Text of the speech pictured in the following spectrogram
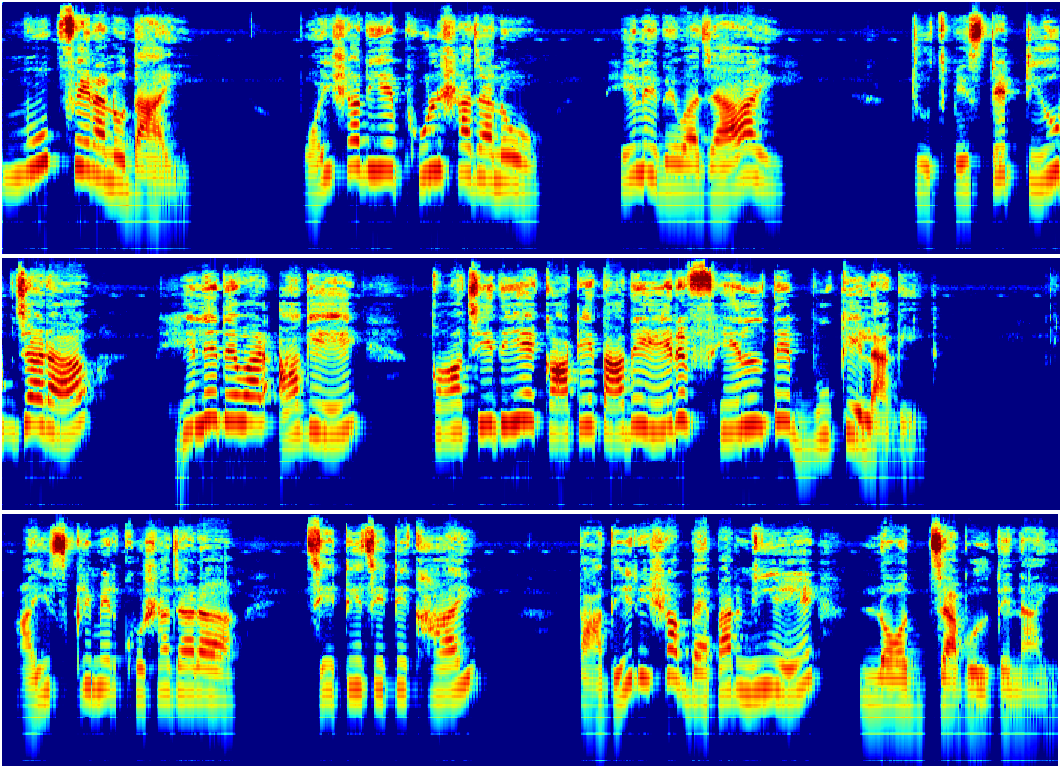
মুখ ফেরানো দায়। পয়সা দিয়ে ফুল সাজানো ফেলে দেওয়া যায়। টুথপেস্টের টিউব যারা ফেলে দেওয়ার আগে কাঁচি দিয়ে কাটে তাদের ফেলতে বুকে লাগে। আইসক্রিমের খোসা যারা চেটে চেটে খায় তাদের এসব ব্যাপার নিয়ে লজ্জা বলতে নাই।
